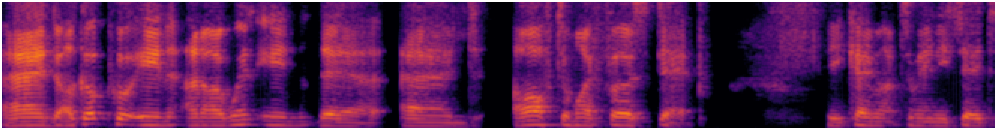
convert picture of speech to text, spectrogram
And I got put in, and I went in there. And after my first dep, he came up to me and he said,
